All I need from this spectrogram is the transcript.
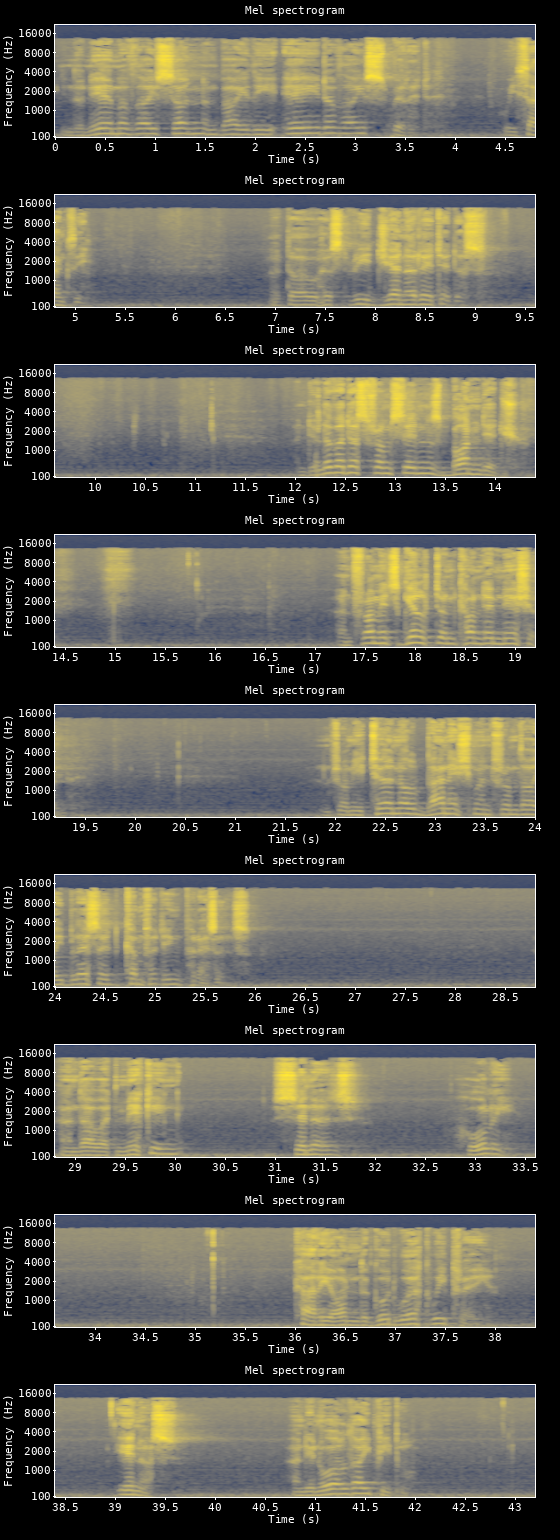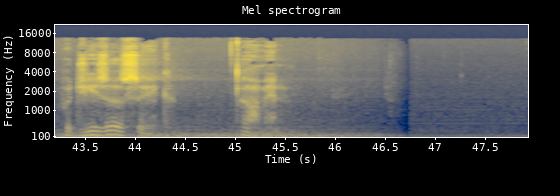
in the name of thy Son and by the aid of thy Spirit, we thank thee that thou hast regenerated us and delivered us from sin's bondage and from its guilt and condemnation, and from eternal banishment from thy blessed comforting presence. And thou art making sinners holy. Carry on the good work, we pray, in us and in all thy people, for Jesus' sake. Amen.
